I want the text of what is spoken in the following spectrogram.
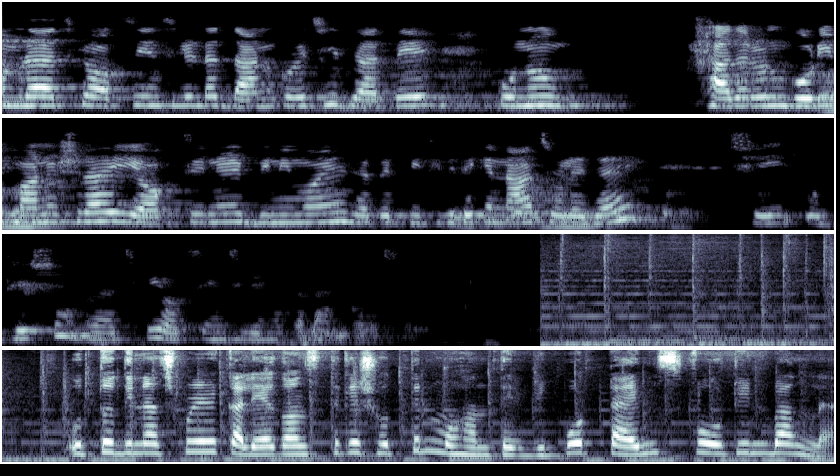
আমরা আজকে অক্সিজেন সিলিন্ডার দান করেছি যাতে কোনো সাধারণ গরিব মানুষরা এই অক্সিজেনের বিনিময়ে যাতে পৃথিবী থেকে না চলে যায় সেই উদ্দেশ্যে আমরা আজকে অক্সিজেন সিলিন্ডারটা দান করেছি। উত্তর দিনাজপুরের কালিয়াগঞ্জ থেকে সত্যেন মোহান্তের রিপোর্ট টাইমস ফোরটিন বাংলা।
